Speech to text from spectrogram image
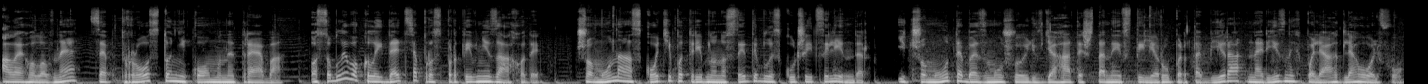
Але головне, це просто нікому не треба, особливо коли йдеться про спортивні заходи. Чому на аскоті потрібно носити блискучий циліндр? І чому тебе змушують вдягати штани в стилі Руперта Біра на різних полях для гольфу?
